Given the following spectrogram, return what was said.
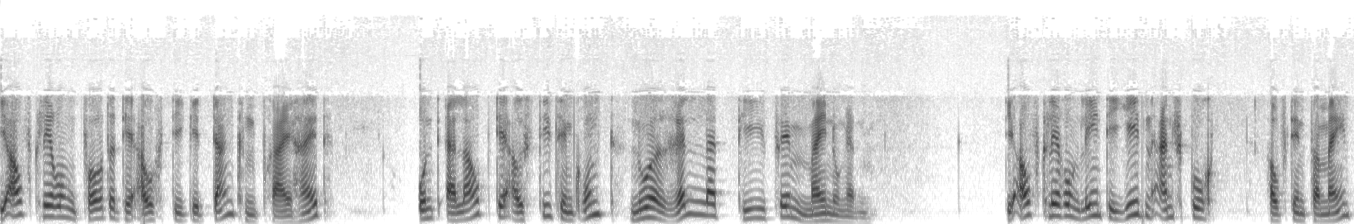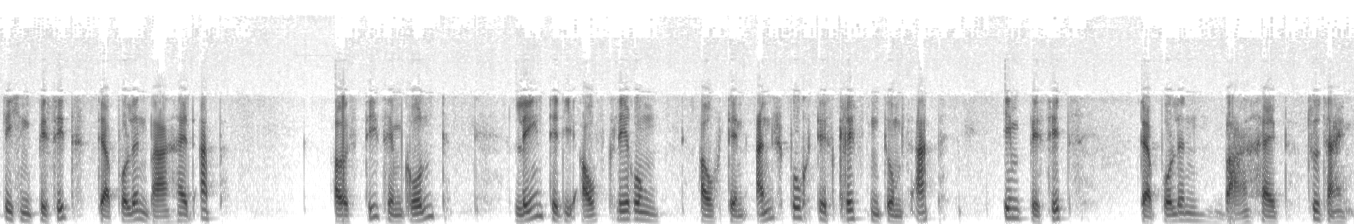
Die Aufklärung forderte auch die Gedankenfreiheit und erlaubte aus diesem Grund nur relative Meinungen. Die Aufklärung lehnte jeden Anspruch auf den vermeintlichen Besitz der vollen Wahrheit ab. Aus diesem Grund lehnte die Aufklärung auch den Anspruch des Christentums ab, im Besitz der vollen Wahrheit zu sein.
